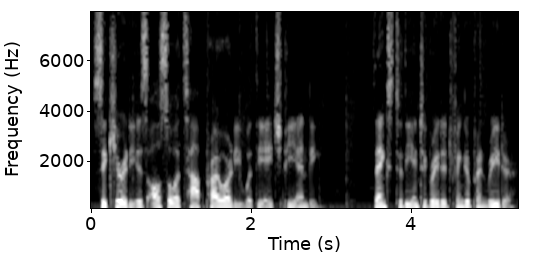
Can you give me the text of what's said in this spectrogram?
Security is also a top priority with the HP Envy. Thanks to the integrated fingerprint reader,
